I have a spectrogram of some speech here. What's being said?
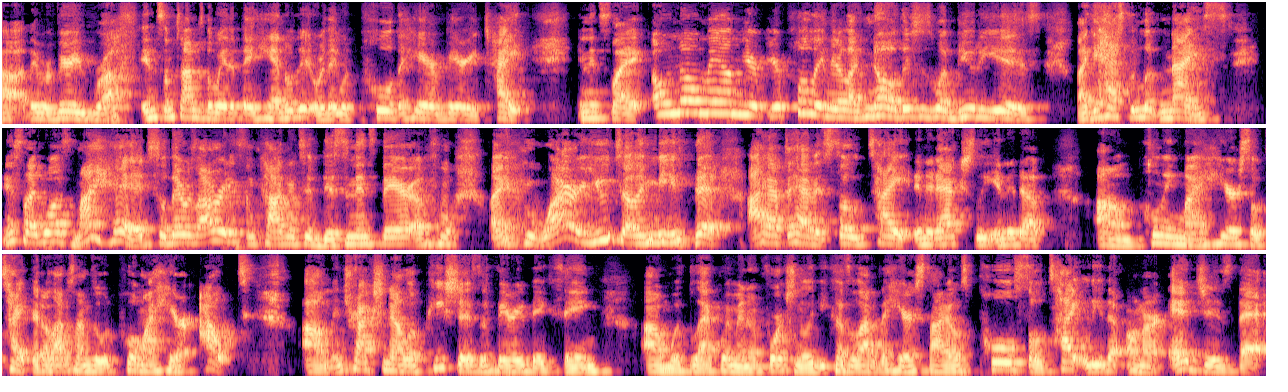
uh, they were very rough in sometimes the way that they handled it, or they would pull the hair very tight. And it's like, oh no, ma'am, you're you're pulling. They're like, no, this is what beauty is. Like it has to look nice. And it's like, well, it's my head. So there was already some cognitive dissonance there of like, why are you telling me that I have to have it so tight? And it actually ended up um, pulling my hair so tight that a lot of times it would pull my hair out. Um, and traction alopecia is a very big thing um, with Black women, unfortunately, because a lot of the hairstyles pull so tightly that on our edges that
